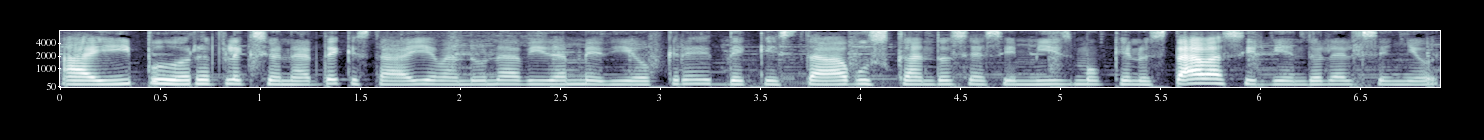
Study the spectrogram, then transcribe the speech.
Ahí pudo reflexionar de que estaba llevando una vida mediocre, de que estaba buscándose a sí mismo, que no estaba sirviéndole al Señor.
